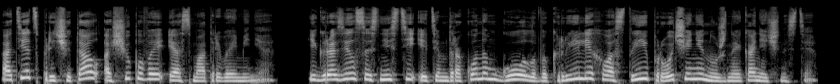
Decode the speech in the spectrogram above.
Отец причитал, ощупывая и осматривая меня, и грозился снести этим драконам головы, крылья, хвосты и прочие ненужные конечности.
